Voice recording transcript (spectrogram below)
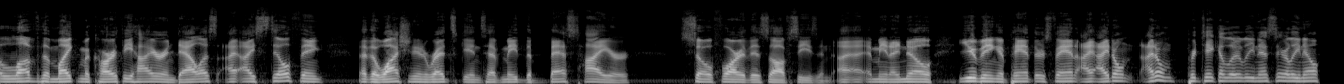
love the Mike McCarthy hire in Dallas, I, I still think that the Washington Redskins have made the best hire so far this offseason. I, I mean, I know you being a Panthers fan, I, I don't I don't particularly necessarily know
